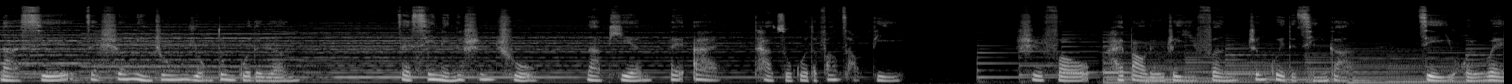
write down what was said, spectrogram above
那些在生命中涌动过的人，在心灵的深处，那片被爱踏足过的芳草地，是否还保留着一份珍贵的情感？借以回味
